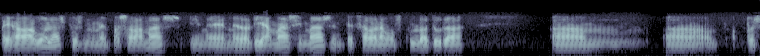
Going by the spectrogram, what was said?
pegaba bolas, pues me pasaba más y me, me dolía más y más. Empezaba la musculatura a, pues,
